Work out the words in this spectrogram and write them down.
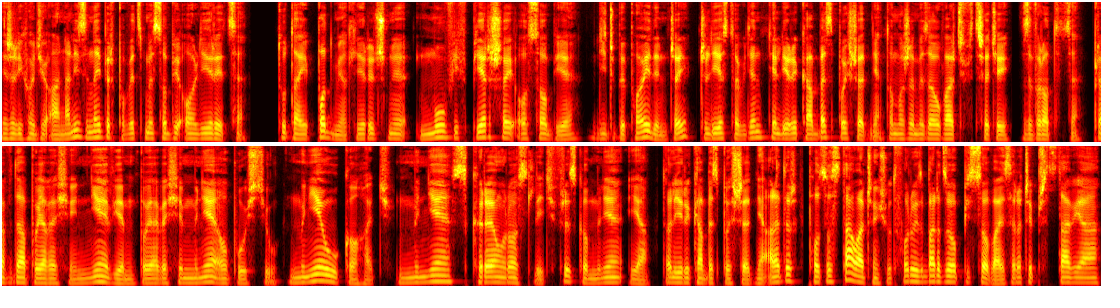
Jeżeli chodzi o analizę, najpierw powiedzmy sobie o liryce. Tutaj podmiot liryczny mówi w pierwszej osobie liczby pojedynczej, czyli jest to ewidentnie liryka bezpośrednia. To możemy zauważyć w trzeciej zwrotce. Prawda pojawia się nie wiem, pojawia się mnie opuścił, mnie ukochać, mnie skrę roztlić, wszystko mnie, ja. To liryka bezpośrednia, ale też pozostała część utworu jest bardzo opisowa, jest raczej przedstawia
